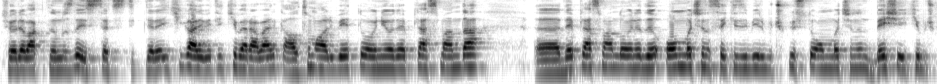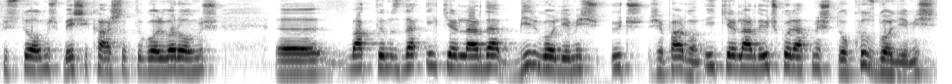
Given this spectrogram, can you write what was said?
şöyle baktığımızda istatistiklere 2 galibiyet 2 beraberlik 6 mağlubiyetle oynuyor deplasmanda. E, deplasmanda oynadığı 10 maçın 8'i 1.5 üstü 10 maçının 5'i 2.5 üstü olmuş. 5'i karşılıklı gol var olmuş. E, baktığımızda ilk yarılarda 1 gol yemiş 3 şey pardon ilk yarılarda 3 gol atmış 9 gol yemiş.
